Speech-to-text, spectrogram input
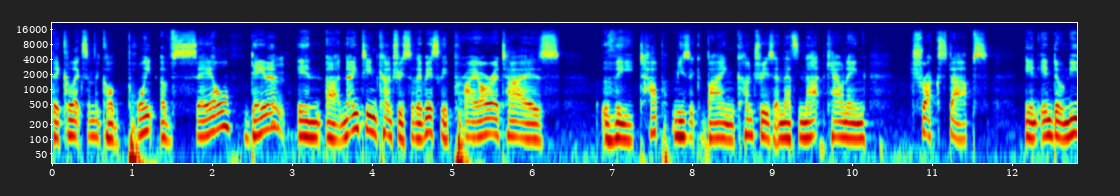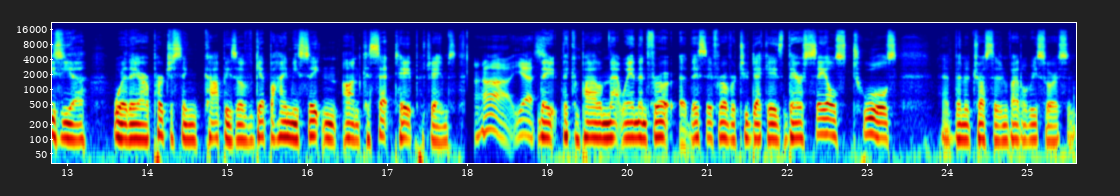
they collect something called point of sale data in uh, 19 countries. So they basically prioritize the top music buying countries, and that's not counting truck stops in Indonesia where they are purchasing copies of Get Behind Me Satan on cassette tape, James Ah, yes. they they compile them that way, and then for they say for over two decades, their sales tools have been a trusted and vital resource, and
